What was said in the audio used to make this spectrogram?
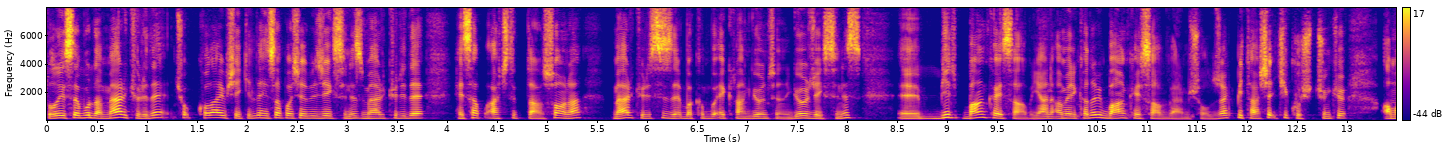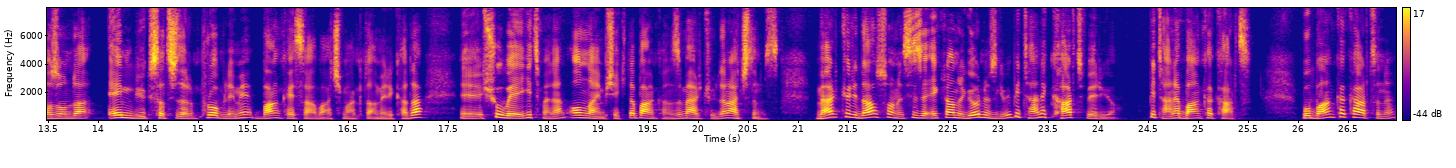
dolayısıyla burada Mercury'de çok kolay bir şekilde hesap açabileceksiniz. Mercury'de hesap açtıktan sonra Mercury size bakın bu ekran görüntülerini göreceksiniz. E, bir banka hesabı yani Amerika'da bir banka hesabı vermiş olacak. Bir taşla iki kuş. Çünkü Amazon'da en büyük satıcıların problemi banka hesabı açmakta Amerika'da. E, şubeye gitmeden online bir şekilde bankanızı Mercury'den açtınız. Mercury daha sonra size ekranda gördüğünüz gibi bir tane kart veriyor. Bir tane banka kart. Bu banka kartını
